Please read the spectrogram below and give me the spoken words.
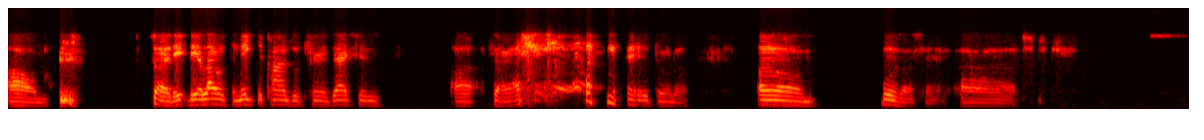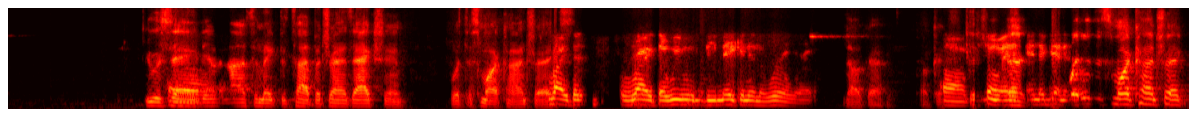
um, sorry, they, they allow us to make the kinds of transactions. Uh, sorry, I, my head thrown off. Um, what was I saying? Uh, you were saying uh, they were allowed to make the type of transaction with the smart contracts, right? That, right, that we would be making in the real world. Okay. Okay. Um, so, and, and, again, what is a smart contract?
